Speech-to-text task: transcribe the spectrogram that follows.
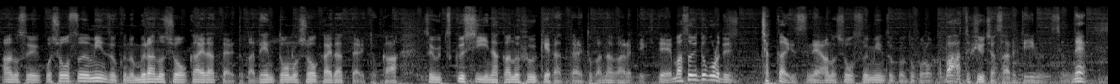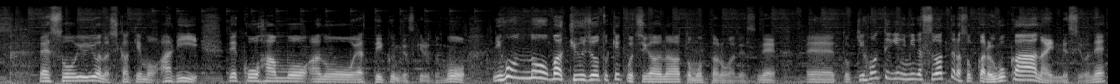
あの、そういうこう少数民族の村の紹介だったりとか、伝統の紹介だったりとか、そういう美しい田舎の風景だったりとか流れてきて、まあ、そういうところでちゃっかりですね、あの少数民族のところがバーッとフューチャーされているんですよね。でそういうような仕掛けもありで後半も、あの、やっていくんですけれども日本の、まあ、球場と結構違うなと思ったのがですね、えーと、基本的にみんな座ったらそこから動かないんですよね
